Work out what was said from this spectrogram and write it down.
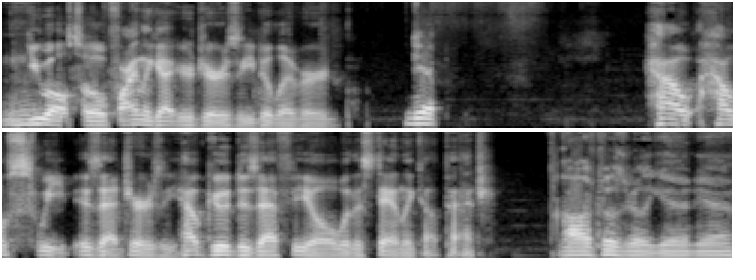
you also finally got your jersey delivered. Yep. How how sweet is that jersey? How good does that feel with a Stanley Cup patch? Oh, it feels really good. Yeah,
